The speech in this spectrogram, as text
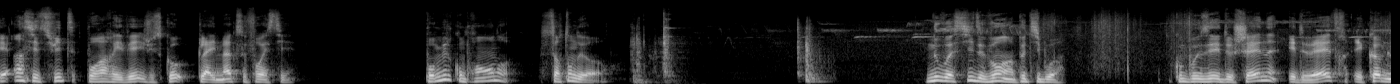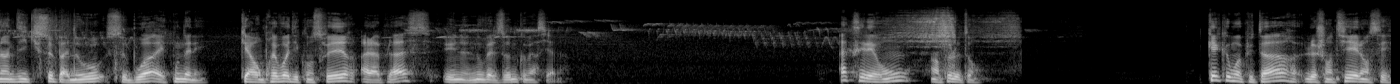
et ainsi de suite pour arriver jusqu'au climax forestier. Pour mieux le comprendre, sortons dehors. Nous voici devant un petit bois. Composé de chênes et de hêtres, et comme l'indique ce panneau, ce bois est condamné, car on prévoit d'y construire à la place une nouvelle zone commerciale. Accélérons un peu le temps. Quelques mois plus tard, le chantier est lancé.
